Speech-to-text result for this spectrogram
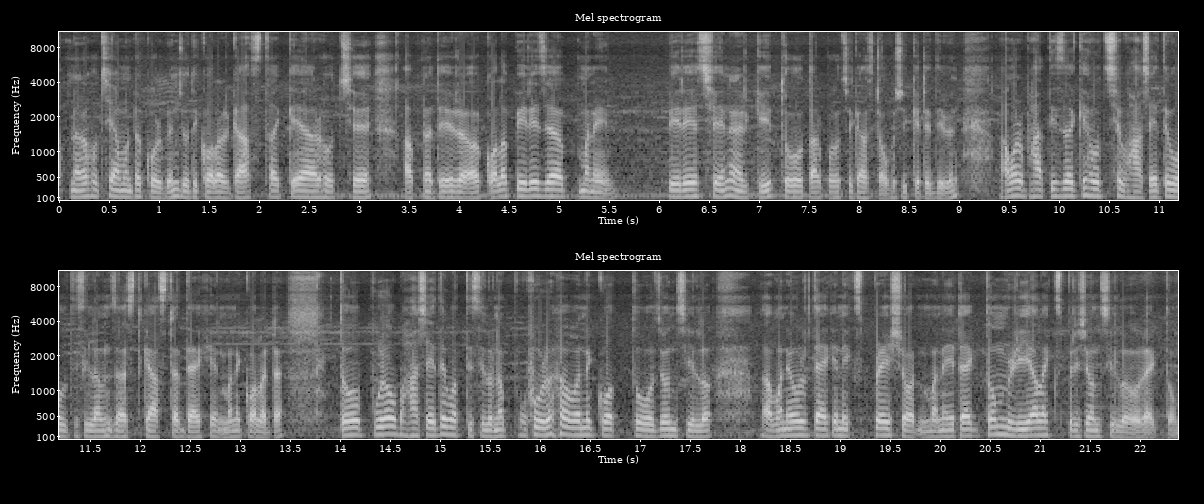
আপনারা হচ্ছে এমনটা করবেন, যদি কলার গাছ থাকে আর হচ্ছে আপনাদের কলা পেরে যা মানে পেরেছেন আর কি, তো তারপর হচ্ছে গাছটা অবশ্যই কেটে দিবেন। আমার ভাতিজাকে হচ্ছে ভাষাইতে বলতেছিলাম জাস্ট গাছটা দেখেন মানে কলাটা। তো পুরো ভাসাইতে পারতেছিল না, পুরো মানে কত ওজন ছিল। মানে ওর দেখেন এক্সপ্রেশন মানে এটা একদম রিয়াল এক্সপ্রেশন ছিল ওর একদম।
